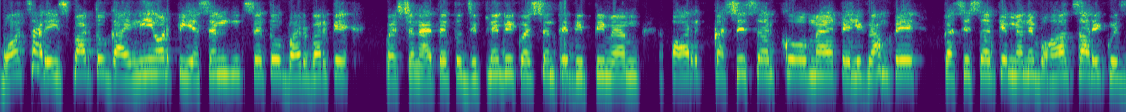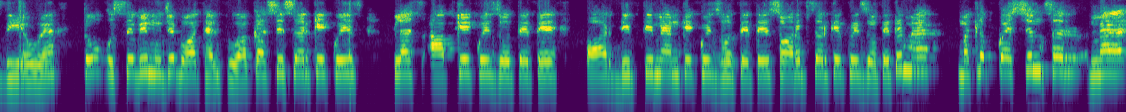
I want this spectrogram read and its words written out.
बहुत सारे, इस बार तो गायनी और पीएसएम से तो भर भर के क्वेश्चन आए थे। तो जितने भी क्वेश्चन थे दीप्ति मैम और कशिश सर को मैं टेलीग्राम पे, कशिश सर के मैंने बहुत सारे क्विज दिए हुए हैं। तो उससे भी मुझे बहुत हेल्प हुआ। कशिश सर के क्विज प्लस आपके क्विज होते थे। और दीप्ति मैम के क्विज होते थे सौरभ सर के क्विज होते थे। मैं मतलब क्वेश्चन सर मैं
